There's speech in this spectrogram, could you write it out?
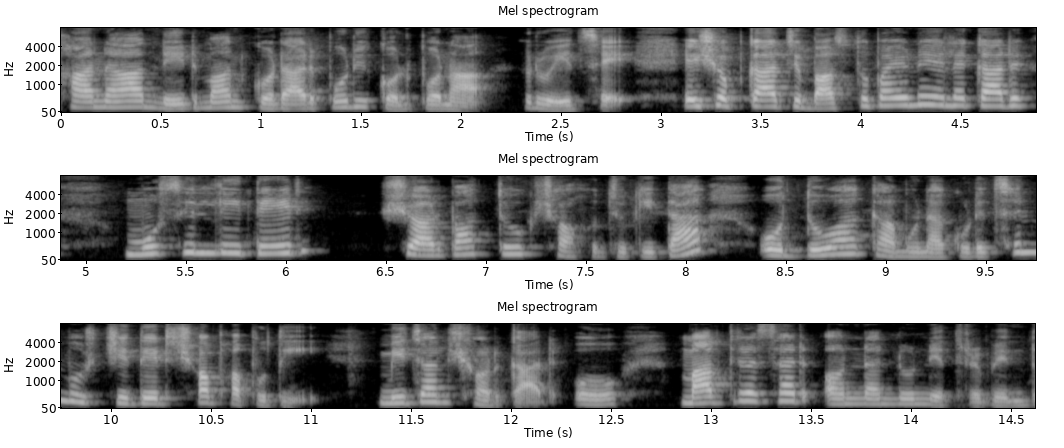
খানা নির্মাণ করার পরিকল্পনা রয়েছে। এসব কাজ বাস্তবায়নে এলাকার মুসল্লিদের সর্বাত্মক সহযোগিতা ও দোয়া কামনা করেছেন মসজিদের সভাপতি মিজান সরকার ও মাদ্রাসার অন্যান্য নেতৃবৃন্দ।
